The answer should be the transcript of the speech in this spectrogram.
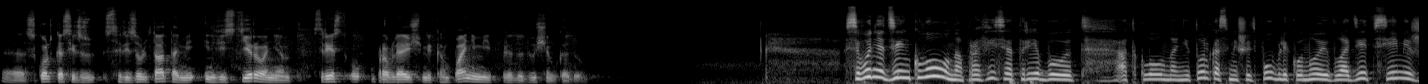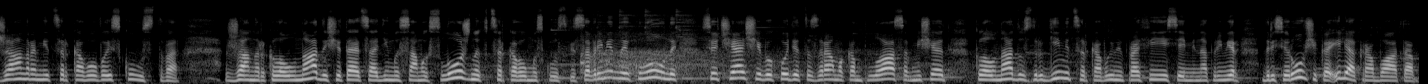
э, сколько с результатами инвестирования средств управляющими компаниями в предыдущем году. Сегодня день клоуна. Профессия требует от клоуна не только смешить публику, но и владеть всеми жанрами циркового искусства. Жанр клоунады считается одним из самых сложных в цирковом искусстве. Современные клоуны все чаще выходят из рамок амплуа, совмещают клоунаду с другими цирковыми профессиями, например, дрессировщика или акробата.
